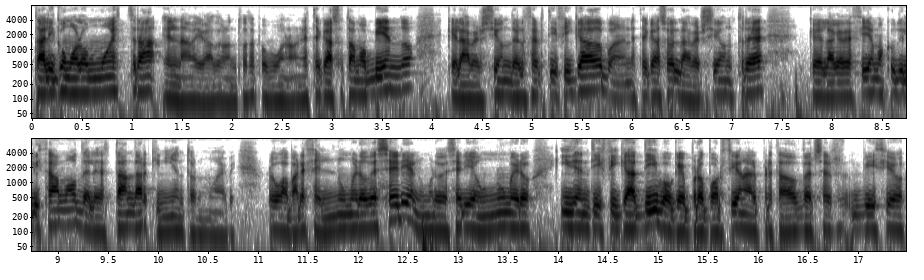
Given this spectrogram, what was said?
tal y como lo muestra el navegador. Entonces, pues bueno, en este caso estamos viendo que la versión del certificado, pues en este caso es la versión 3, que es la que decíamos que utilizamos del estándar 509. Luego aparece el número de serie, el número de serie es un número identificativo que proporciona el prestador del servicio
